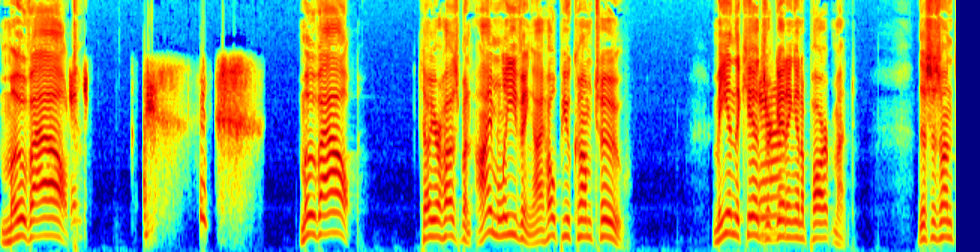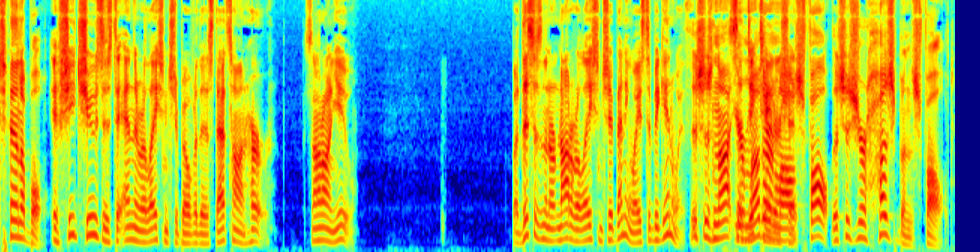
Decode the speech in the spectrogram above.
Move out. Move out. Tell your husband, I'm leaving. I hope you come too. Me and the kids are getting an apartment. This is untenable. If she chooses to end the relationship over this, that's on her. It's not on you. But this isn't a, not a relationship, anyways, to begin with. This is not It's your mother in law's fault. This is your husband's fault.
